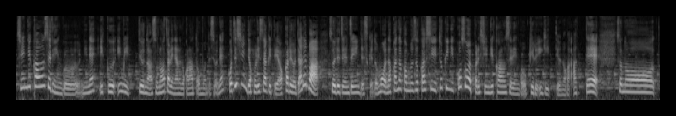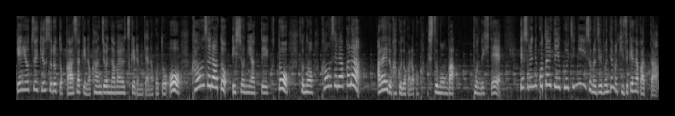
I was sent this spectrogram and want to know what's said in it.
心理カウンセリングにね行く意味っていうのはその辺りにあるのかなと思うんですよね。ご自身で掘り下げて分かるようであればそれで全然いいんですけどもなかなか難しい時にこそやっぱり心理カウンセリングを受ける意義っていうのがあってその原因を追求するとかさっきの感情に名前を付けるみたいなことをカウンセラーと一緒にやっていくとそのカウンセラーからあらゆる角度から質問が飛んできてでそれに答えていくうちにその自分でも気づけなかった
